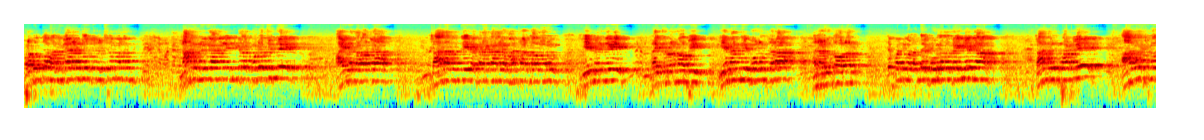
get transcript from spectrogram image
ప్రభుత్వం అధికారంలోకి వచ్చిన మనం నాలుగు నెలలు ఎన్నికల కోడ్ వచ్చింది. అయిన తర్వాత చాలా మంది రకరకాలుగా మాట్లాడుతూ ఉన్నారు. ఏమైంది? రైతు రుణమాఫీ. ఏమైంది? బోనస్ ధర అని అడుగుతా ఉన్నారు. చెప్పండి వాళ్ళందరి కూడలలో ధైర్యంగా. కాంగ్రెస్ పార్టీ ఆగస్టులో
